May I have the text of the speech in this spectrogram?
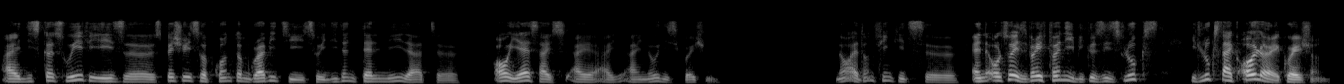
I discussed with, is a specialist of quantum gravity. So he didn't tell me that, uh, oh yes, I, I, I know this equation. No, I don't think it's, uh, and also it's very funny because it looks, it looks like Euler equation.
